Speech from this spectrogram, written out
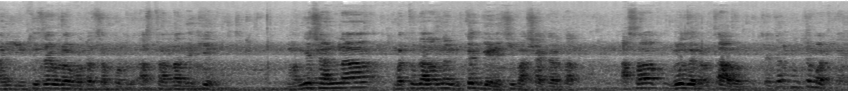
आणि युतीचा एवढा मोठा सपोर्ट असताना देखील मंगेश अण्णा मतदारांना विकत घेण्याची भाषा करतात असा विरोधकांचा आरोप त्याच्यावर तुमचं मत काय?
